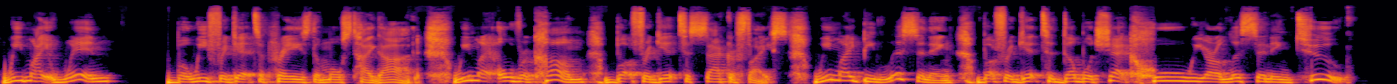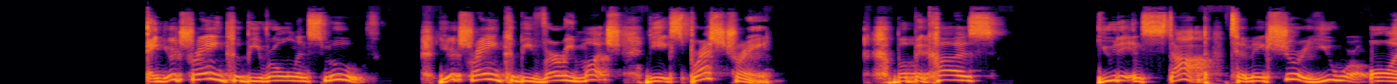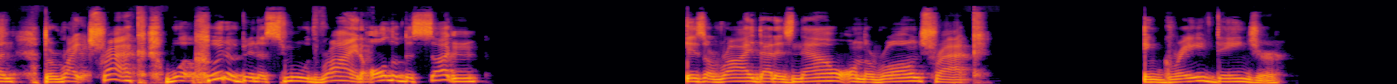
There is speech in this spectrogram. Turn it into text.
We might win, but we forget to praise the Most High God. We might overcome, but forget to sacrifice. We might be listening, but forget to double check who we are listening to. And your train could be rolling smooth. Your train could be very much the express train. But because you didn't stop to make sure you were on the right track, what could have been a smooth ride all of a sudden is a ride that is now on the wrong track, in grave danger,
